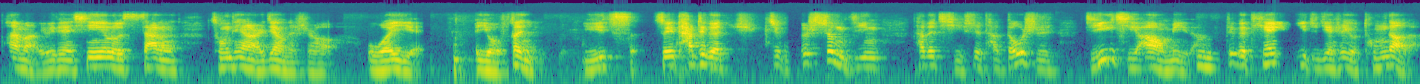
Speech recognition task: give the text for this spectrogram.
盼望有一天新耶路撒冷从天而降的时候，我也有份于此。所以他这个整个圣经他的启示，他都是极其奥秘的嗯。这个天与地之间是有通道的。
